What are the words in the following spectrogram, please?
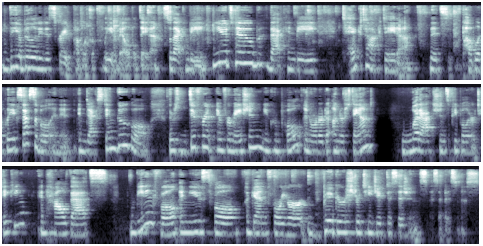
the ability to scrape publicly available data. So that can be YouTube, that can be TikTok data that's publicly accessible and indexed in Google. There's different information you can pull in order to understand what actions people are taking and how that's meaningful and useful again for your bigger strategic decisions as a business.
